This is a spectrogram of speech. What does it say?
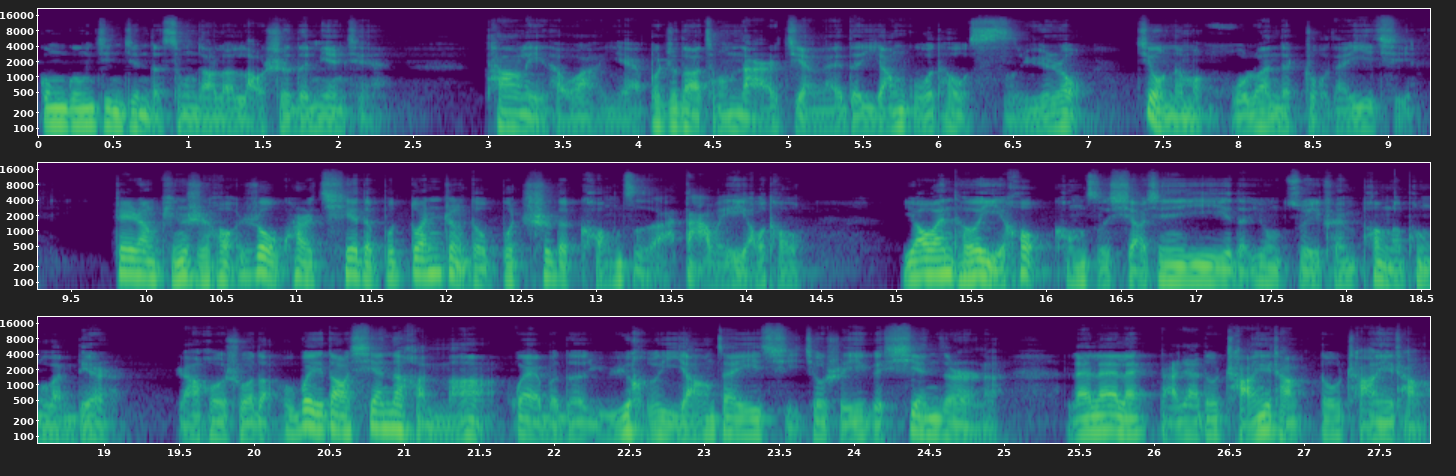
恭恭敬敬地送到了老师的面前。汤里头啊，也不知道从哪儿捡来的羊骨头、死鱼肉，就那么胡乱地煮在一起。这让平时后肉块切得不端正都不吃的孔子啊，大为摇头。摇完头以后，孔子小心翼翼地用嘴唇碰了碰碗边儿，然后说道：“味道鲜得很嘛，怪不得鱼和羊在一起就是一个鲜字儿呢。来来来，大家都尝一尝，都尝一尝。”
